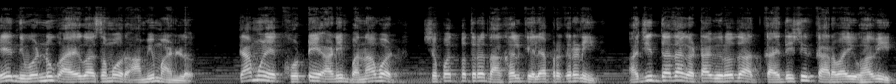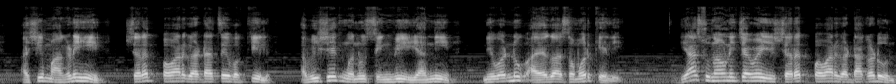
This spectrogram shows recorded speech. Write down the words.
हे निवडणूक आयोगासमोर आम्ही मांडलं. त्यामुळे खोटे आणि बनावट शपथपत्र दाखल केल्याप्रकरणी अजितदादा गटाविरोधात कायदेशीर कारवाई व्हावी अशी मागणीही शरद पवार गटाचे वकील अभिषेक मनु सिंघवी यांनी निवडणूक आयोगासमोर केली. या सुनावणीच्या वेळी शरद पवार गटाकडून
